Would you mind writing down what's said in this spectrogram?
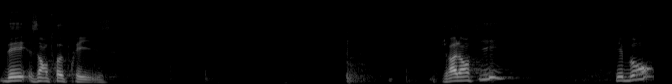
des entreprises. Je ralentis? C'est bon?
